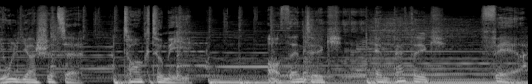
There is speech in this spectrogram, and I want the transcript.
Julia Schütze. Talk to me. Authentic, empathic, fair.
